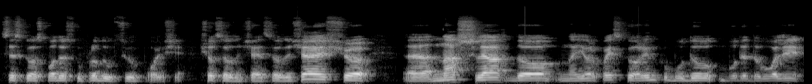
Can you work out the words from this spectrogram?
сільськогосподарську продукцію в Польщі. Що це означає? Це означає, що наш шлях до європейського ринку буде, буде доволі.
